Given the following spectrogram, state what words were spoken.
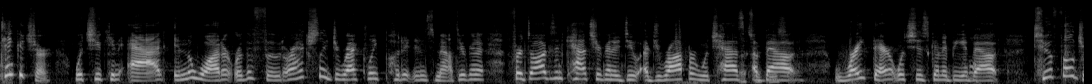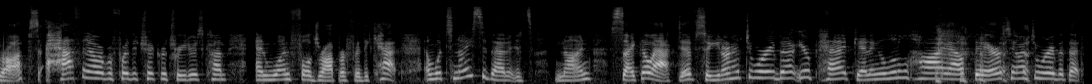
tincture, which you can add in the water or the food, or actually directly put it in his mouth. You're gonna, for dogs and cats, you're gonna do a dropper, which has That's what they about right there, which is gonna be about two full drops, half an hour before the trick-or-treaters come, and one full dropper for the cat. And what's nice about it, it's non-psychoactive, so you don't have to worry about your pet getting a little high out there, so you don't have to worry about that.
